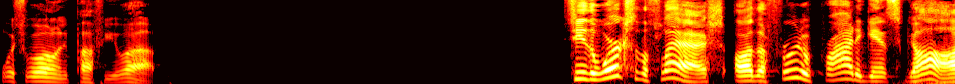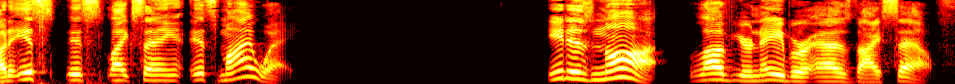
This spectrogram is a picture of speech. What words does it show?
which will only puff you up. See, the works of the flesh are the fruit of pride against God. It's, it's like saying, it's my way. It is not love your neighbor as thyself.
